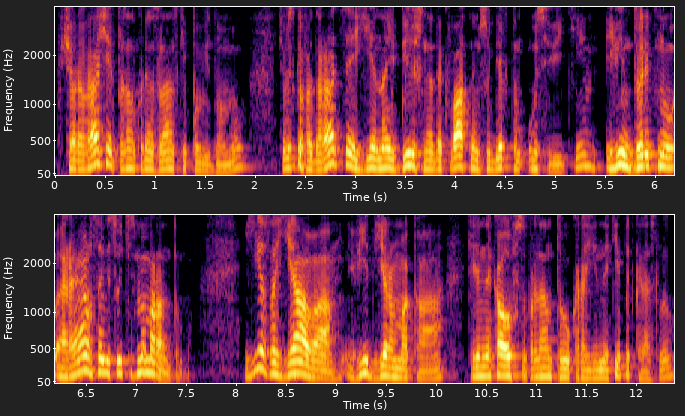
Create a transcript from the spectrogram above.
Вчора ввечері президент України Зеленський повідомив, що Російська Федерація є найбільш неадекватним суб'єктом у світі, і він дорікнув РФ за відсутність меморандуму. Є заява від Єрмака, керівника Офісу президента України, який підкреслив,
